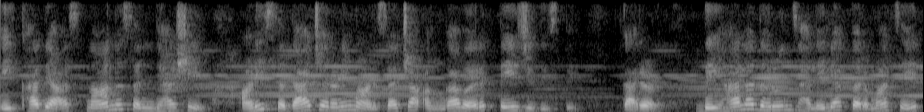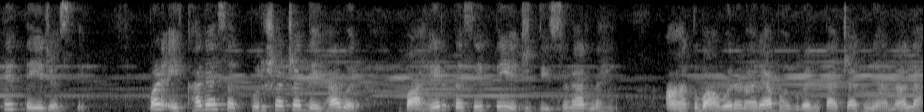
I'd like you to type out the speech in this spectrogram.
एखाद्या स्नानसंध्याशील आणि सदाचरणी माणसाच्या अंगावर तेज दिसते. कारण देहाला धरून झालेल्या कर्माचे ते तेज असते. पण एखाद्या सत्पुरुषाच्या देहावर बाहेर तसे तेज दिसणार नाही. आत वावरणाऱ्या भगवंताच्या ज्ञानाला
